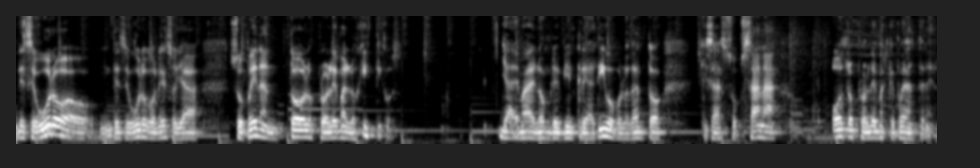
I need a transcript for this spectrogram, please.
De seguro, de seguro con eso ya superan todos los problemas logísticos y además el hombre es bien creativo, por lo tanto quizás subsana otros problemas que puedan tener.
